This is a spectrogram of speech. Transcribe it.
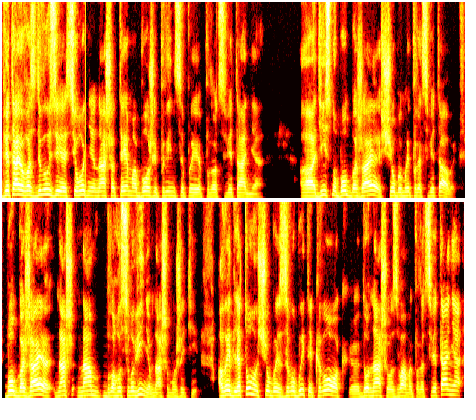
Вітаю вас, друзі! Сьогодні наша тема Божі принципи процвітання. А дійсно, Бог бажає, щоб ми процвітали. Бог бажає наш, нам благословіння в нашому житті. Але для того, щоб зробити крок е, до нашого з вами процвітання,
